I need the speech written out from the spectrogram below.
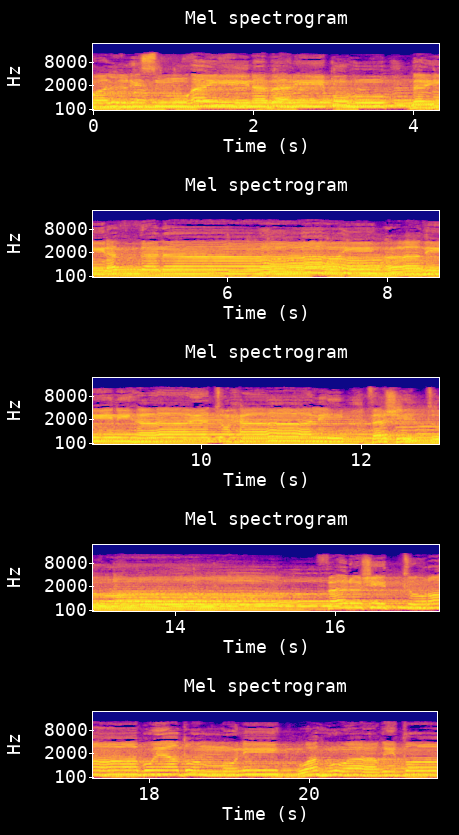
والاسم أين بريقه بين الثناء؟ هذه نهاية حالي فرش التراب فرش التراب يضمني وهو غطائي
